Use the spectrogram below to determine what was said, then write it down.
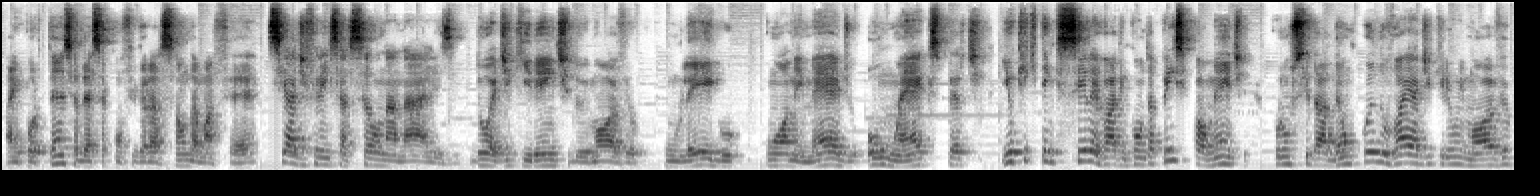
a importância dessa configuração da má-fé, se há diferenciação na análise do adquirente do imóvel, um leigo um homem médio ou um expert? E o que, que tem que ser levado em conta, principalmente por um cidadão, quando vai adquirir um imóvel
